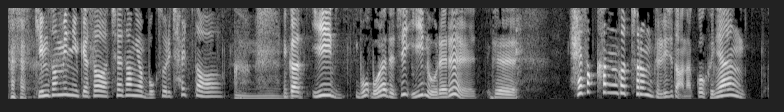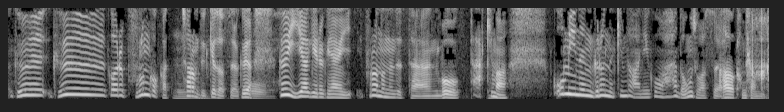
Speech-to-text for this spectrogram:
김선미님께서 최상엽 목소리 찰떡. 음. 그러니까 이 뭐 뭐 해야 되지? 이 노래를 그 해석한 것처럼 들리지도 않았고 그냥 그 그거를 부른 것처럼 느껴졌어요. 그그 이야기를 그냥 이- 풀어놓는 듯한 뭐 딱히 막 꾸미는 그런 느낌도 아니고 아 너무 좋았어요. 아우 감사합니다.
